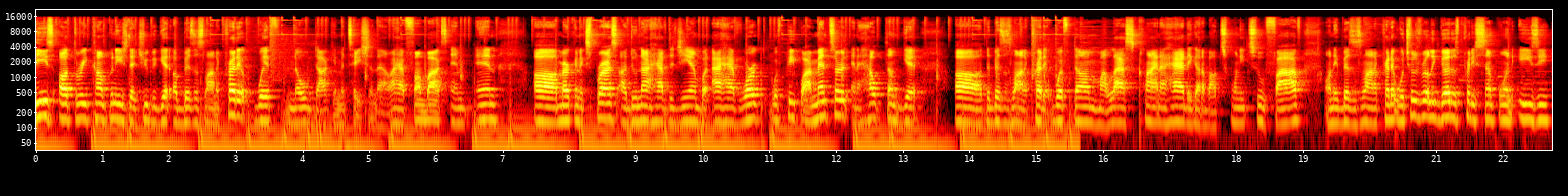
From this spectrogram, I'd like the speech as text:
these are three companies that you could get a business line of credit with no documentation. Now, I have Fundbox and, and uh, American Express. I do not have the GM, but I have worked with people I mentored and helped them get uh, the business line of credit with them. My last client I had, they got about 22.5 on their business line of credit, which was really good. It's pretty simple and easy.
